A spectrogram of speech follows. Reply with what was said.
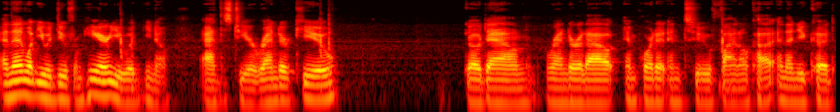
And then what you would do from here, you would, you know, add this to your render queue, go down, render it out, import it into Final Cut, and then you could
